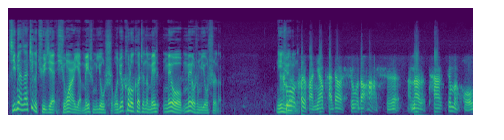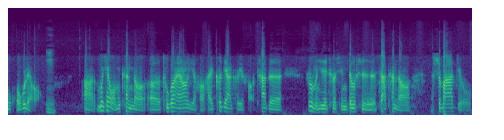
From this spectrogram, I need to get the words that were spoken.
即便在这个区间，熊二也没什么优势。我觉得克洛克真的没没有没有什么优势呢。您觉得？克洛克的话，你要排到十五到二十，那他根本活活不了。嗯。啊，目前我们看到，呃，途观 L 也好，还是科迪亚克也好，它的。入门级的车型都是下探到十八九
